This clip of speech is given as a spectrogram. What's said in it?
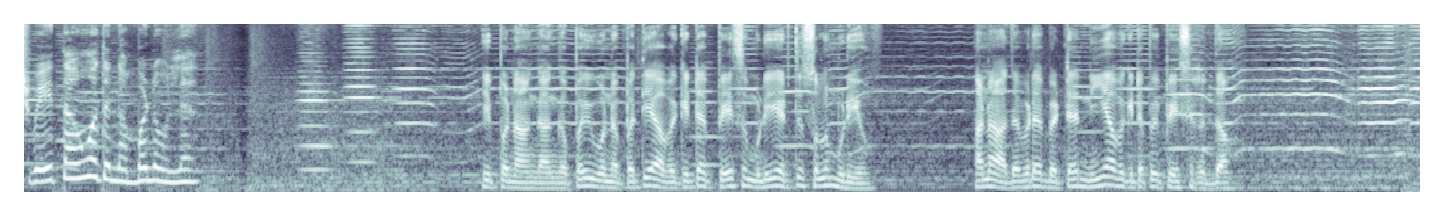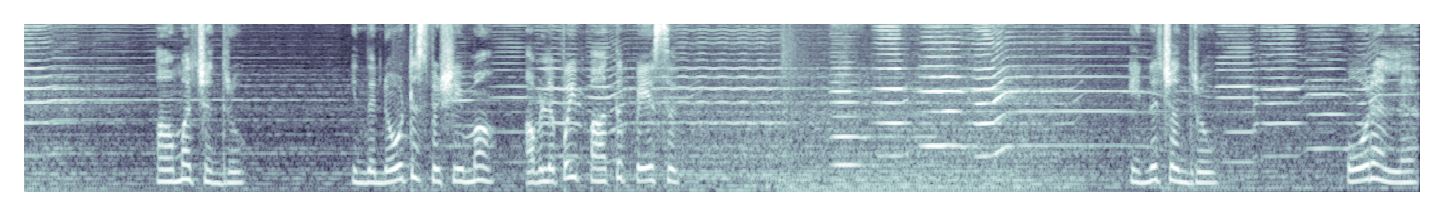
ஸ்வேதாவும் அதை நம்பணும்ல. இப்போ நாங்கள் அங்கே போய் உன்னை பற்றி அவகிட்ட பேச முடியும் எடுத்து சொல்ல முடியும். ஆனால் அதை விட பெட்டர் நீ அவகிட்ட போய் பேசுறது தான். ஆமா சந்துரு இந்த நோட்டீஸ் விஷயமா அவளை போய் பார்த்து பேசு. என்ன சந்துரு? போறல்ல.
